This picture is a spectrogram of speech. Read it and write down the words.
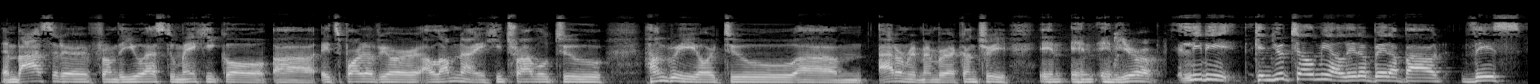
ambassador from the U.S. to Mexico. Uh, it's part of your alumni. He traveled to Hungary or to um, I don't remember a country in in in Europe. Libby, can you tell me a little bit about this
